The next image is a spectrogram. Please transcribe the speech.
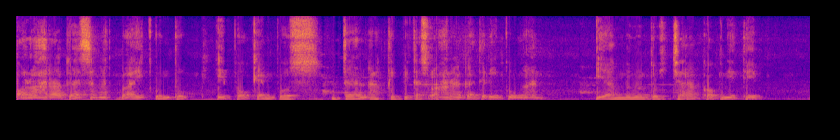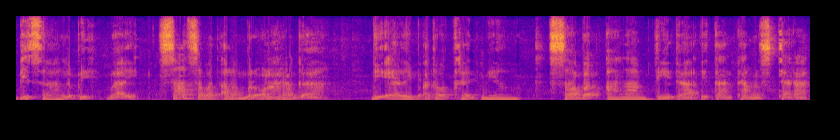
Olahraga sangat baik untuk hipokampus dan aktivitas olahraga di lingkungan yang menuntut secara kognitif bisa lebih baik. Saat sahabat alam berolahraga di elip atau treadmill, sahabat alam tidak ditantang secara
